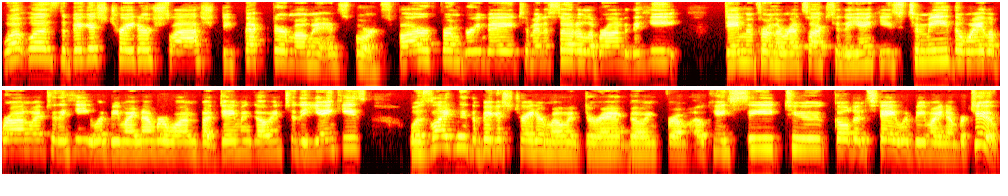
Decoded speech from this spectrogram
What was the biggest traitor slash defector moment in sports? Favre from Green Bay to Minnesota, LeBron to the Heat, Damon from the Red Sox to the Yankees. To me, the way LeBron went to the Heat would be my number one, but Damon going to the Yankees was likely the biggest traitor moment. Durant going from OKC to Golden State would be my number two.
